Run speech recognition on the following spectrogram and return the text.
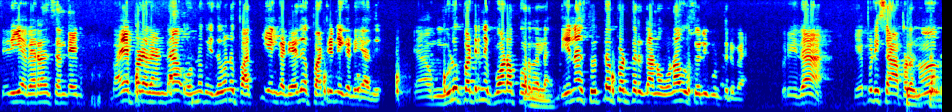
சரியா? வேற சந்தேகம்? பயப்பட வேண்டாம். ஒண்ணும் இது ஒன்றும் பத்தியம் கிடையாது பட்டினி கிடையாது. முழு பட்டினி போட போறதில்ல. தினம் சுத்தப்படுத்துறதுக்கான உணவு சொல்லி கொடுத்துருவேன். புரியுதா? எப்படி சாப்பிடணும்.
